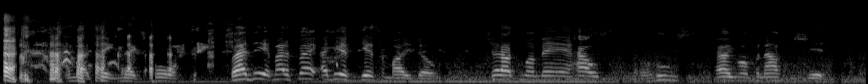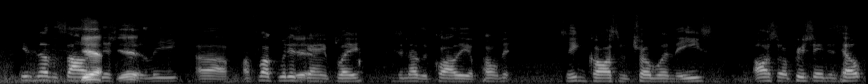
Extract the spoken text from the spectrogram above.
I might take the next four. But I did. Matter of fact, I did forget somebody though. Shout out to my man House or Who's how you gonna pronounce the shit. He's another solid Yeah, addition yeah. to the league. Uh, I fuck with his Yeah. gameplay. He's another quality opponent, so he can cause some trouble in the East. Also appreciate his help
